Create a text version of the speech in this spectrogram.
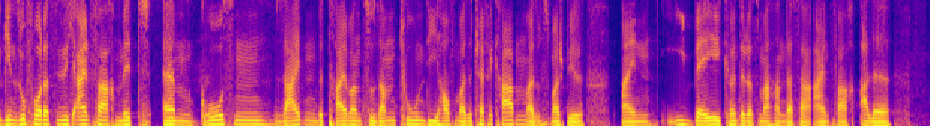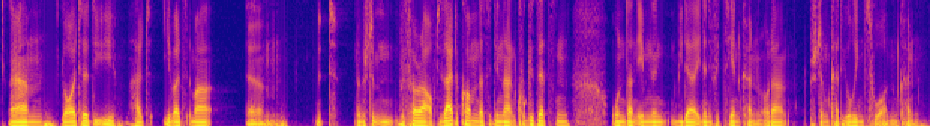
gehen so vor, dass sie sich einfach mit ähm, großen Seitenbetreibern zusammentun, die haufenweise Traffic haben. Also zum Beispiel ein eBay könnte das machen, dass er einfach alle ähm, Leute, die halt jeweils immer ähm, mit einer bestimmten Referrer auf die Seite kommen, dass sie denen halt einen Cookie setzen und dann eben den wieder identifizieren können oder bestimmten Kategorien zuordnen können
